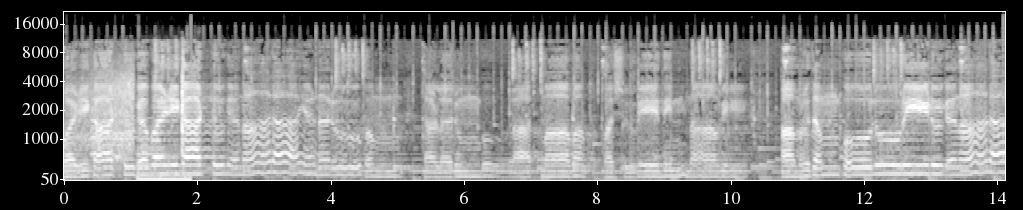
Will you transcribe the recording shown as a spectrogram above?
വഴി കാട്ടുക വഴി കാട്ടുക നാരായണ രൂപം. തളരുമ്പോൾ ആത്മാവാം പശുവേ നിന്നാവിൽ. അമൃതം പോലൂറിയിടുക നാരാ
